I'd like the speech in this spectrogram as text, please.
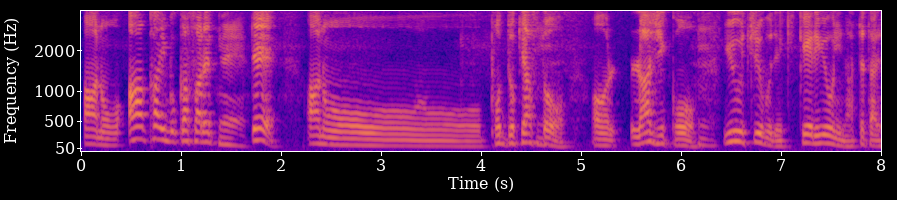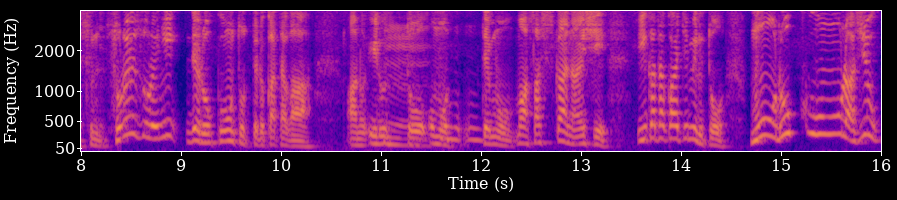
あの、アーカイブ化されて、ねあのーポッドキャスト、あラジコ、YouTube で聞けるようになってたりする。それぞれに、で、録音取ってる方が、あの、いると思っても、まあ差し支えないし、言い方変えてみると、もう録音をラジオ、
